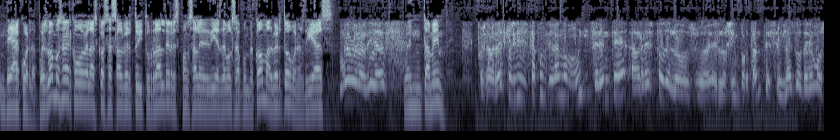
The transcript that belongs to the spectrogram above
De acuerdo. Pues vamos a ver cómo ve las cosas Alberto Iturralde, responsable de díasdebolsa.com. Alberto, buenos días. Muy buenos días. Cuéntame. Pues la verdad es que el IBEX está funcionando muy diferente al resto de los, eh, los importantes. El DAX lo tenemos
